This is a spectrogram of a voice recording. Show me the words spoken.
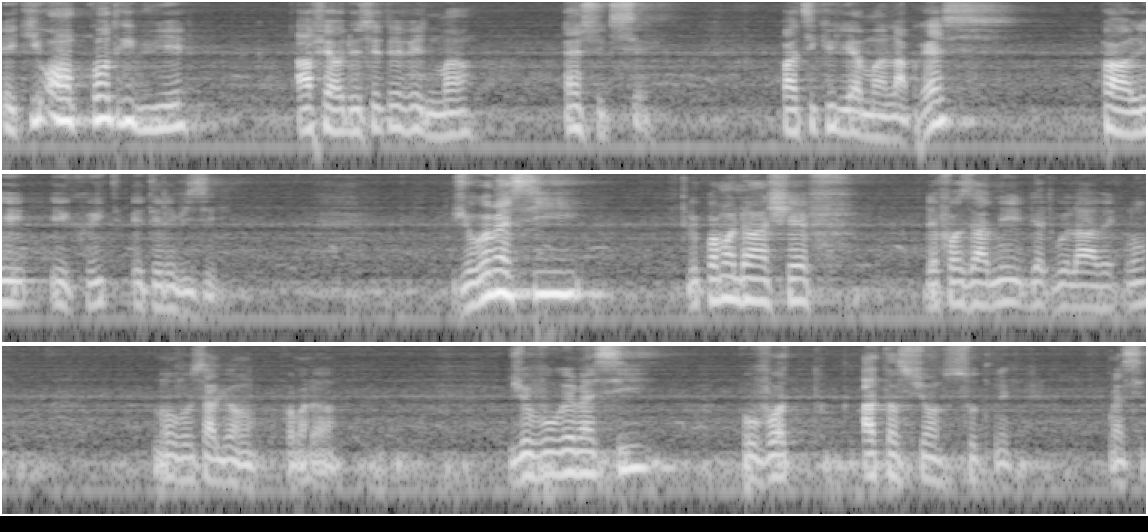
et qui ont contribué à faire de cet événement un succès, particulièrement la presse, parlée, écrite et télévisée. Je remercie le commandant en chef des Forces armées d'être là avec nous. Nous vous saluons, commandant. Je vous remercie pour votre attention soutenue. Merci.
